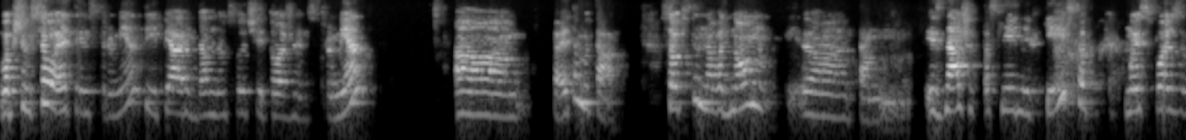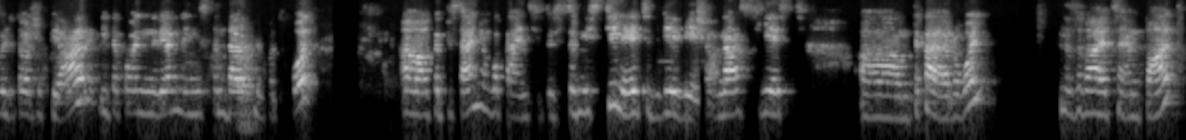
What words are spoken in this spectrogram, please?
В общем, все это инструменты, и пиар в данном случае тоже инструмент – Поэтому так. Собственно, в одном э, там, из наших последних кейсов мы использовали тоже пиар и такой, наверное, нестандартный подход э, к описанию вакансий. То есть совместили эти две вещи. У нас есть такая роль, называется эмпат,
